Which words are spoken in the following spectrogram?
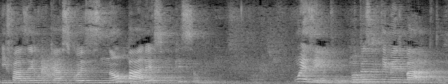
e fazer com que as coisas não pareçam o que são. Um exemplo: uma pessoa que tem medo de barata.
